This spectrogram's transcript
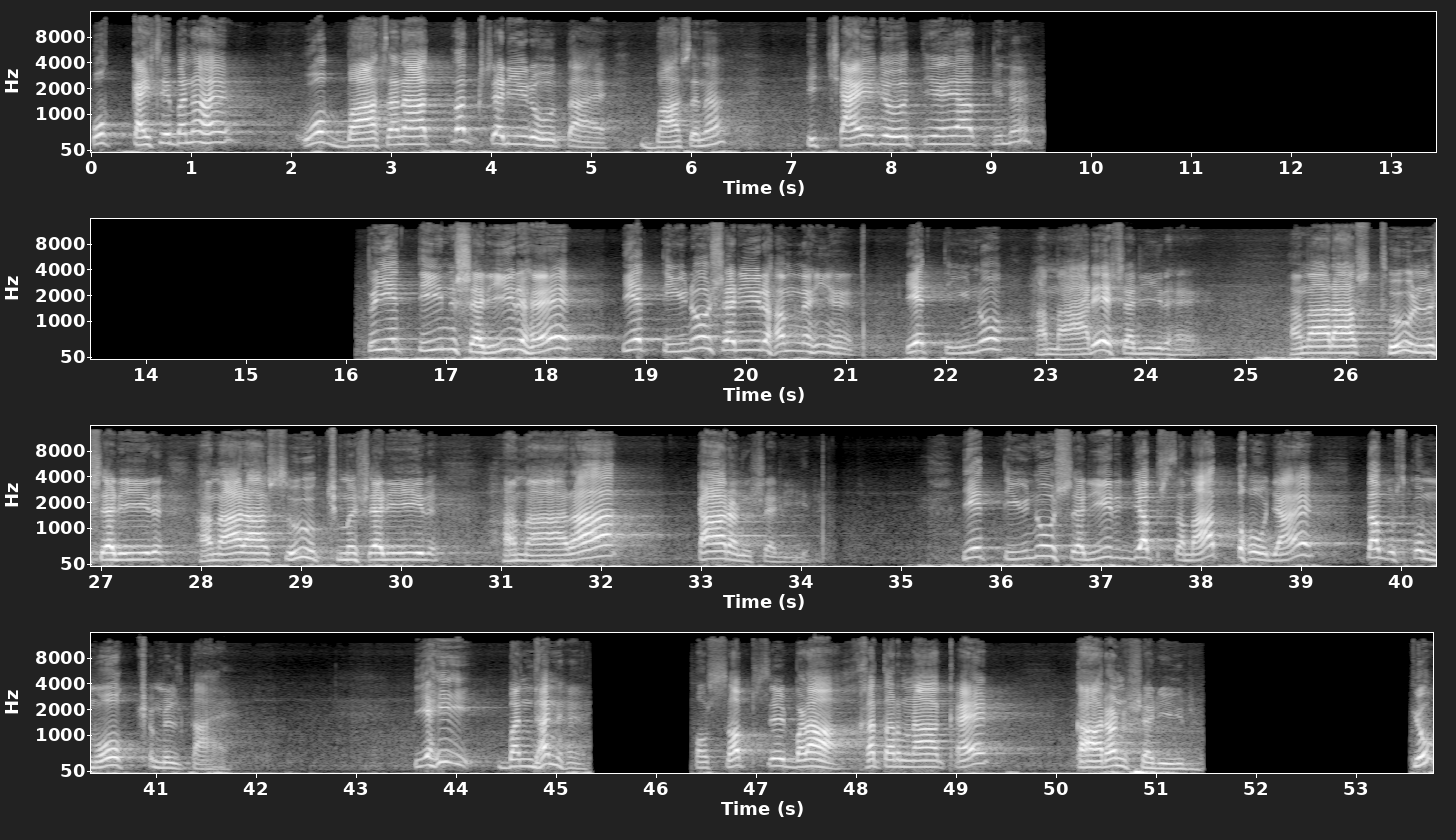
वो कैसे बना है? वो वासनात्मक शरीर होता है। वासना इच्छाएँ जो होती हैं आपकी ना तो ये तीन शरीर हैं। ये तीनों शरीर हम नहीं हैं। ये तीनों हमारे शरीर हैं। हमारा स्थूल शरीर, हमारा सूक्ष्म शरीर, हमारा कारण शरीर। ये तीनों शरीर जब समाप्त हो जाए, तब उसको मोक्ष मिलता है। यही बंधन है। और सबसे बड़ा खतरनाक है कारण शरीर। क्यों?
